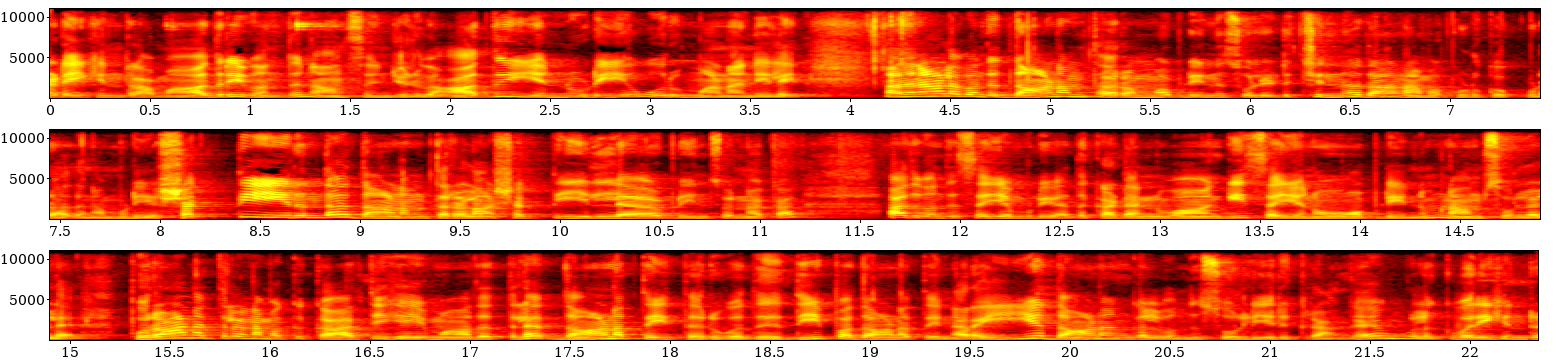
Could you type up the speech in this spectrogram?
அடைகின்ற மாதிரி வந்து நான் செஞ்சுடுவேன். அது என்னுடைய ஒரு மனநிலை. அதனால் வந்து தானம் தரம் அப்படின்னு சொல்லிட்டு சின்னதாக நாம் கொடுக்கக்கூடாது. நம்முடைய சக்தி இருந்தால் தானம் தரலாம். சக்தி இல்லை அப்படின்னு சொன்னாக்கா அது வந்து செய்ய முடியாது. கடன் வாங்கி செய்யணும் அப்படின்னும் நான் சொல்லலை. புராணத்தில் நமக்கு கார்த்திகை மாதத்தில் தானத்தை தருவது தீப தானத்தை நிறைய தானங்கள் வந்து சொல்லியிருக்கிறாங்க. உங்களுக்கு வருகின்ற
